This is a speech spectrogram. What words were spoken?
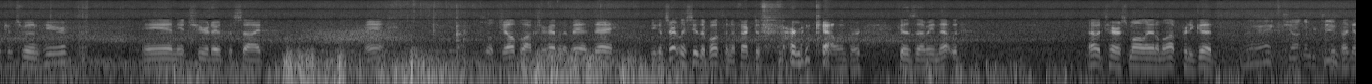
Entrance wound here, and it sheared out the side. Man, these little gel blocks are having a bad day. You can certainly see they're both an effective varmint caliber, because I mean that would that would tear a small animal up pretty good. All right, shot number two.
